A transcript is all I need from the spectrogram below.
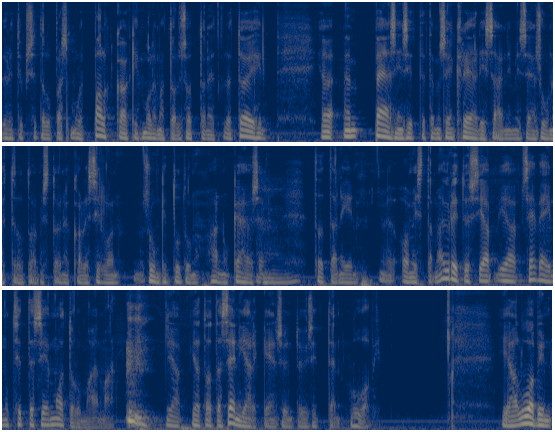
yrityksistä lupasi mulle palkkaakin, molemmat olisivat ottaneet kyllä töihin. Ja mä pääsin sitten tämmöiseen Crea Design-nimiseen suunnittelutoimistoon, joka oli silloin sunkin tutun Hannu Kähösen mm. tota niin, omistama yritys, ja, ja se vei mut sitten siihen muotoilumaailmaan. ja ja tota, sen jälkeen syntyi sitten Luovi. Ja Luovin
